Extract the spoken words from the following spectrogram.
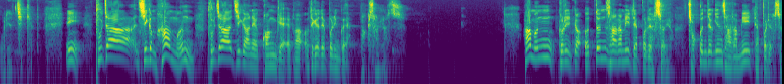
우리가 지켜야 돼. 이 부자 지금 함은 부자지간의 관계가 어떻게 돼 버린 거예요? 박살났어. 함은 그러니까 어떤 사람이 돼 버렸어요? 조건적인 사람이 돼버렸어.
